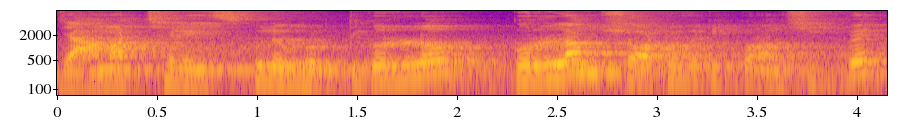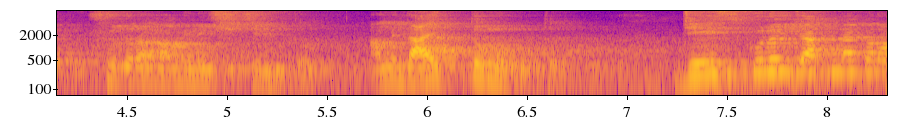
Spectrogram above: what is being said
যে আমার ছেলে স্কুলে ভর্তি করল, করলাম, সে অটোমেটিক কোরআন শিখবে, সুতরাং আমি নিশ্চিন্ত, আমি দায়িত্বমুক্ত। যে স্কুলেই যাক না কেন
